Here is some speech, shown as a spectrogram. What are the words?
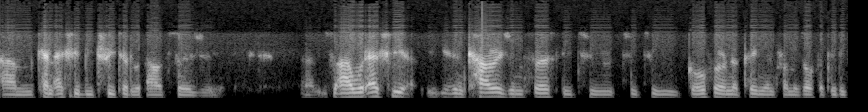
um, can actually be treated without surgery. Um, so I would actually encourage him firstly to, to, to go for an opinion from his orthopedic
